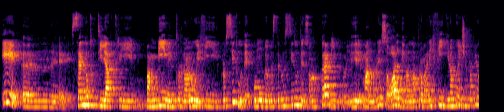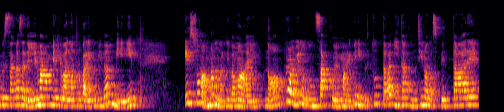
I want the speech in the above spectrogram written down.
e ehm, essendo tutti gli altri bambini intorno a lui figli di prostitute, comunque queste prostitute sono ancora vive, voglio dire, mandano i soldi, vanno a trovare i figli, no? quindi c'è proprio questa cosa delle mamme che vanno a trovare i propri bambini e sua mamma non arriva mai, no? Però lui non, non, sa come mai, quindi per tutta la vita continua ad aspettare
